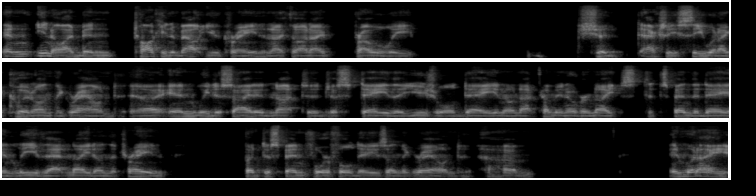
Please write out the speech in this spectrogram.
And, you know, I'd been talking about Ukraine, and I thought I probably should actually see what I could on the ground. Uh, and we decided not to just stay the usual day, you know, not come in overnight, to spend the day and leave that night on the train, but to spend four full days on the ground. Um, and when I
